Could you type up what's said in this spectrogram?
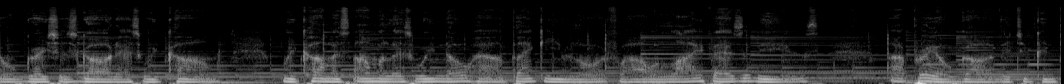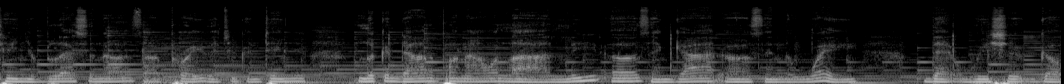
O gracious God, as we come. We come as humble as we know how, thanking you, Lord, for our life as it is. I pray, oh God, that you continue blessing us. I pray that you continue looking down upon our lives. Lead us and guide us in the way that we should go.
